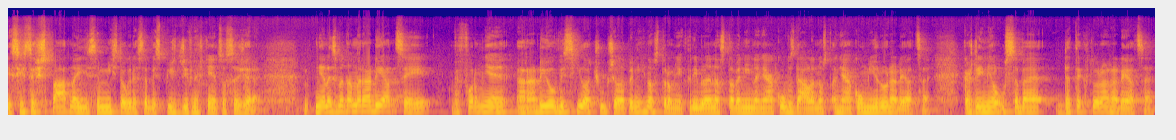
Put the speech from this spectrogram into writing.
Jestli chceš spát, najdi si místo, kde se vyspíš dřív, než tě něco sežere. Měli jsme tam radiaci ve formě radiovysílačů přilepených na stromě, které byly nastavený na nějakou vzdálenost a nějakou míru radiace. Každý měl u sebe detektor radiace,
